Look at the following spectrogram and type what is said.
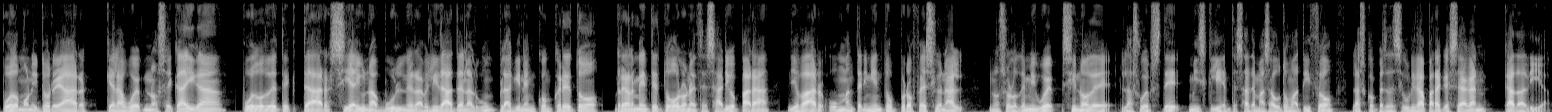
puedo monitorear que la web no se caiga, puedo detectar si hay una vulnerabilidad en algún plugin en concreto, realmente todo lo necesario para llevar un mantenimiento profesional no solo de mi web, sino de las webs de mis clientes. Además, automatizo las copias de seguridad para que se hagan cada día.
